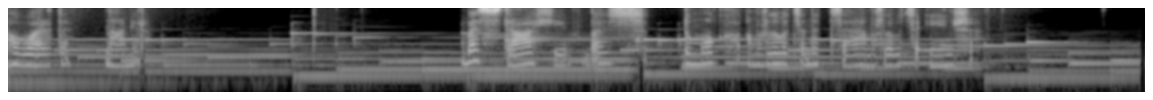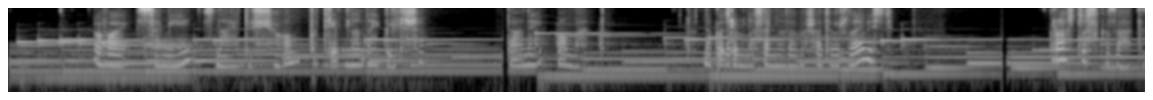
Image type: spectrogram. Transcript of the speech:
говорите намір. Без страхів, без думок, а можливо, це не це, а можливо, це інше. Ви самі знаєте, що вам потрібно найбільше в даний момент. Не потрібно сильно залишати важливість, просто сказати.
